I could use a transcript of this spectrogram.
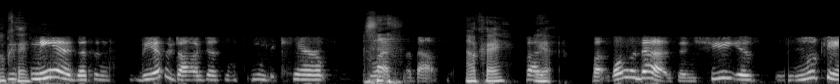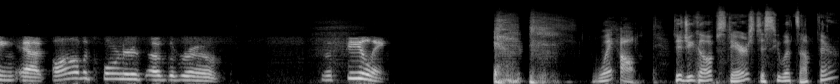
Okay. Mia doesn't. The other dog doesn't seem to care less about. It. Okay. But yeah. But Lola does, and she is looking at all the corners of the room, the ceiling. Well. Did you go upstairs to see what's up there?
